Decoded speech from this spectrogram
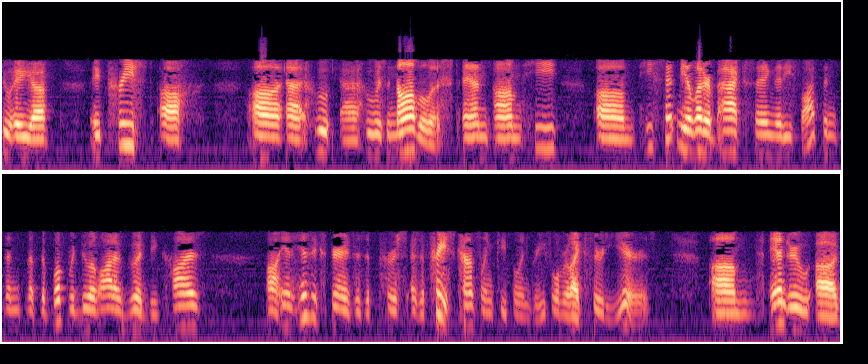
to a uh, a priest uh, uh, uh, who uh, who a novelist, and um, he um, he sent me a letter back saying that he thought the, the, the book would do a lot of good because uh, in his experience as a pers- as a priest counseling people in grief over like 30 years, um, Andrew uh,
